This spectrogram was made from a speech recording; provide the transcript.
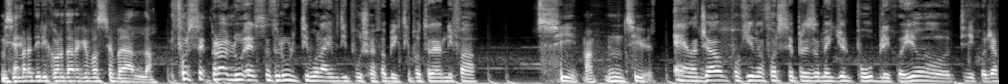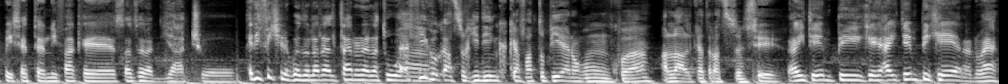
Mi sembra di ricordare che fosse bella. Forse, però è stato l'ultimo live di Push Fabric, tipo tre anni fa. Sì, ma mm, sì, Era già un pochino forse preso meglio il pubblico. Io ti dico, già quei sette anni fa che è stato era ghiaccio. È difficile quando la realtà non è la tua. è figo cazzo Kid Ink che ha fatto pieno comunque, eh, all'Alcatraz. Sì, ai tempi che, ai tempi che erano, eh.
